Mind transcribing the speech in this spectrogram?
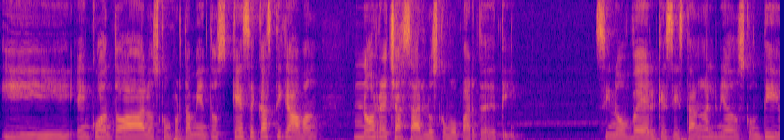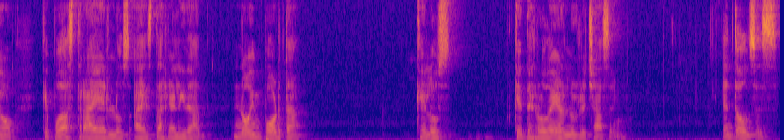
Y en cuanto a los comportamientos que se castigaban, no rechazarlos como parte de ti, sino ver que si están alineados contigo, que puedas traerlos a esta realidad. No importa que los que te rodean los rechacen. Entonces,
